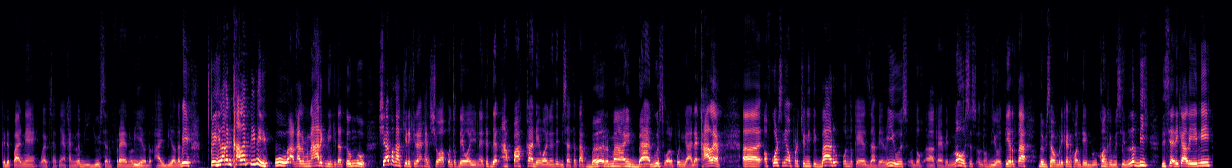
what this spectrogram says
ke depannya websitenya akan lebih user friendly ya untuk IBL. Tapi Kehilangan Caleb ini, uh akan menarik nih kita tunggu. Siapakah kira-kira akan show up untuk Dewa United dan apakah Dewa United bisa tetap bermain bagus walaupun nggak ada Caleb? Uh, of course ini opportunity baru untuk kayak Xaverius, untuk uh, Kevin Moses, untuk Dio Tirta untuk bisa memberikan kontribu kontribusi lebih di seri kali ini.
